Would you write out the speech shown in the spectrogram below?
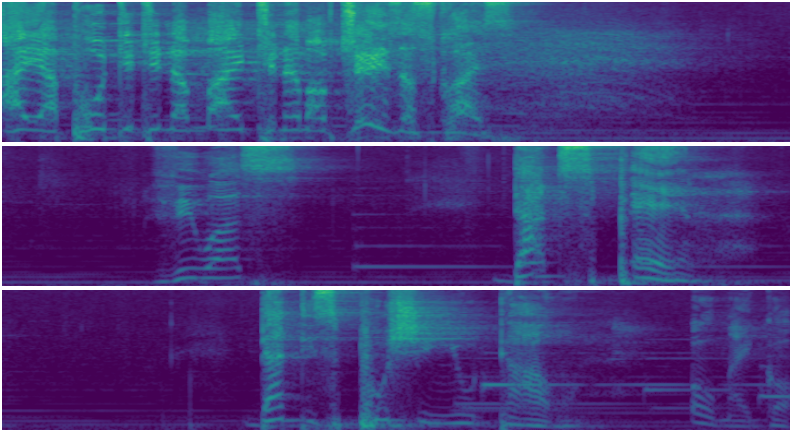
I uproot it in the mighty name of Jesus Christ. Viewers, that spell that is pushing you down. Oh my God.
